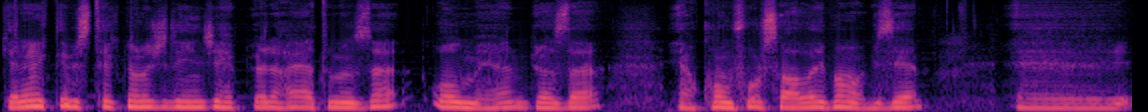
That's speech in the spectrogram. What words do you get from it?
Genellikle biz teknoloji deyince hep böyle hayatımızda olmayan, biraz da ya konfor sağlayıp ama bize e,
